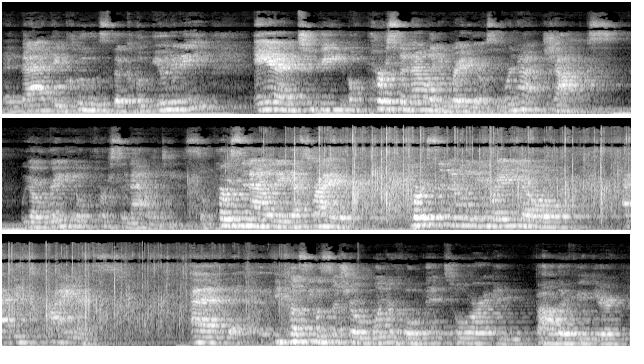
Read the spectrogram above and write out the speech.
And that includes the community and to be a personality radio. So we're not jocks, we are radio personalities. So personality, that's right. Personality radio at its finest. And because he was such a wonderful mentor and father figure,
